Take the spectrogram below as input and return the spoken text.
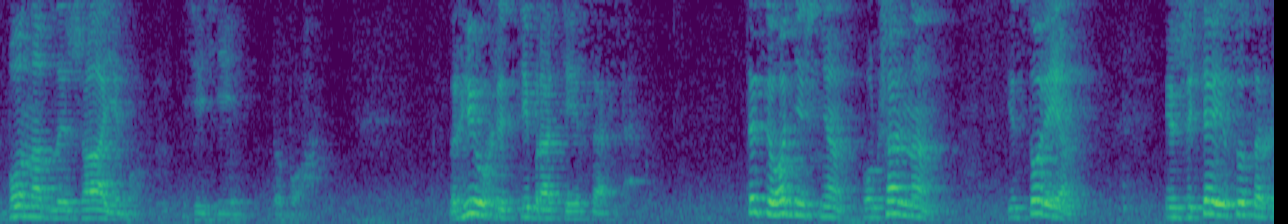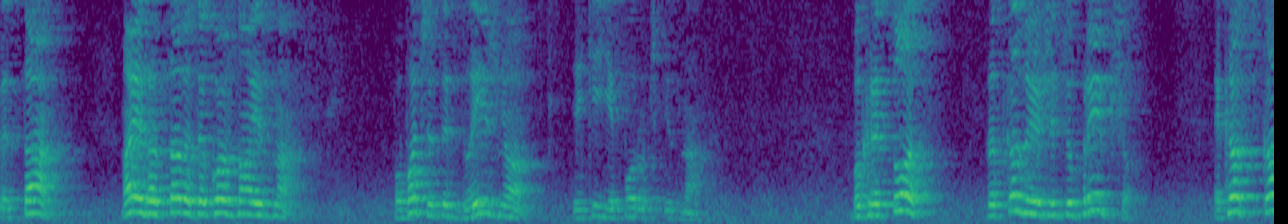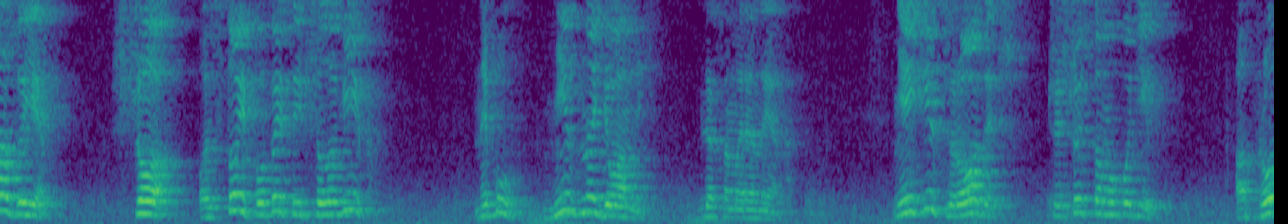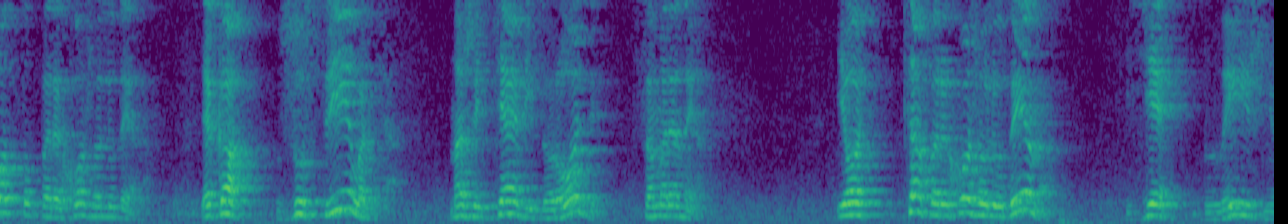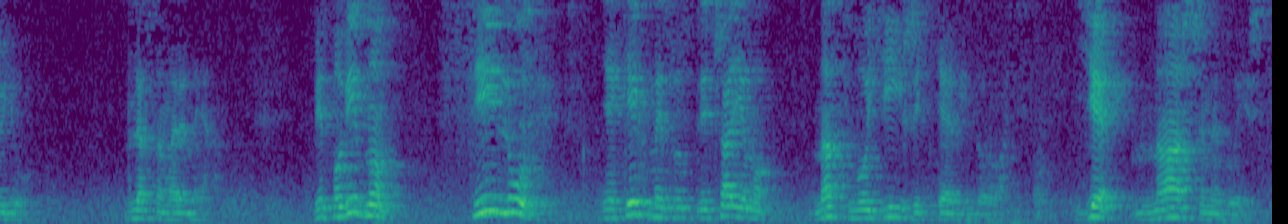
бо наближаємо її до Бога. Дорогі у Христі, браті і сестри, це сьогоднішня повчальна історія із життя Ісуса Христа має заставити кожного із нас побачити ближнього, який є поруч із нами. Бо Христос, розказуючи цю притчу, якраз вказує, що ось той побитий чоловік не був ні знайомий для самарянина, ні якийсь родич чи щось тому подібне, а просто перехожа людина, яка зустрілася на життєвій дорозі з самарянином. І ось ця перехожа людина є ближньою для самарянина. Відповідно, всі люди, яких ми зустрічаємо на своїй життєвій дорозі, є нашими ближніми.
